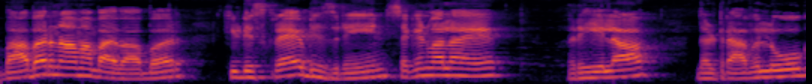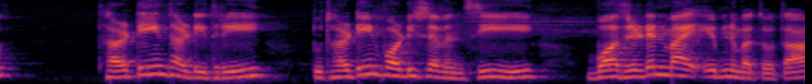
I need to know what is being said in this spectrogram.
बाबरनामा by Babar. He described his reign. Second वाला है Rehla, the travelogue, 1333 to 1347 CE was written by Ibn Battuta.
